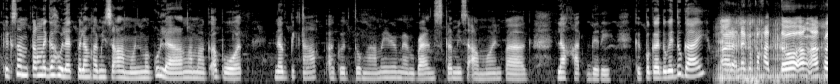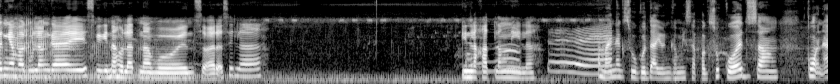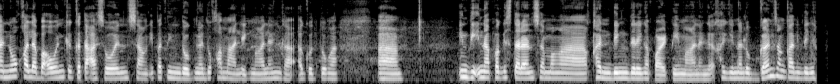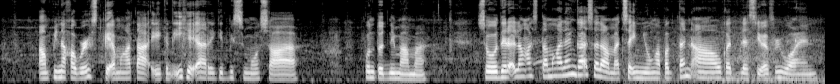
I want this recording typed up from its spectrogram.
Kag samtang nagahulat pa lang kami sa amon magulang nga mag-abot, nagpiknak agud to nga may remembrance kami sa amon pag lakat diri. Kag pagkadugay-dugay, ara nagapakadto ang akon nga magulang guys, nga ginahulat namon. So ara sila. Ginlakat lang nila. Naman, nagsugod ayon kami sa pagsukod sang kung ano kalabaon kag kataason sang ipatindog nga dukamalig mga langga agud to nga ah, hindi na pagistaran sa mga kanding diri nga party mga langga kay ginalubgan sang kanding ang pinaka worst kay ang mga tae kag ihi ari gid mismo sa puntod ni mama So, dira lang asta mga langga. Salamat sa inyo nga pagtanaw. God bless you everyone.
